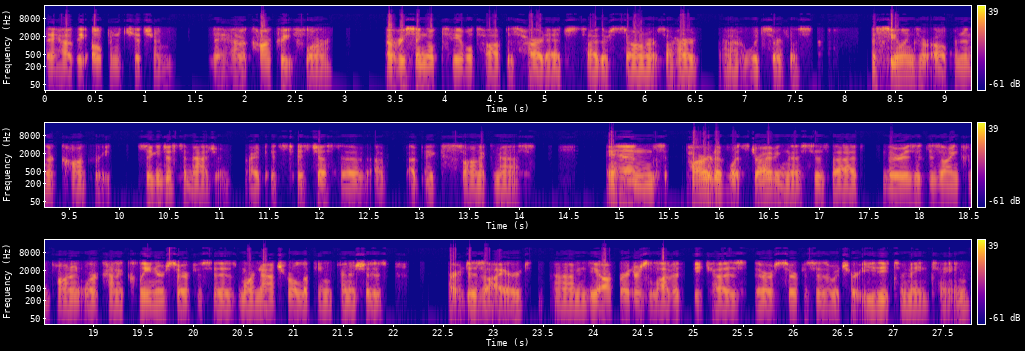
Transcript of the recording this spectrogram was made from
They have the open kitchen. They have a concrete floor. Every single tabletop is hard edged. It's either stone or it's a hard uh, wood surface. The ceilings are open and they're concrete. So you can just imagine, right? It's it's just a, a, a big sonic mess. And part of what's driving this is that there is a design component where kind of cleaner surfaces, more natural looking finishes are desired. Um, the operators love it because there are surfaces which are easy to maintain.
